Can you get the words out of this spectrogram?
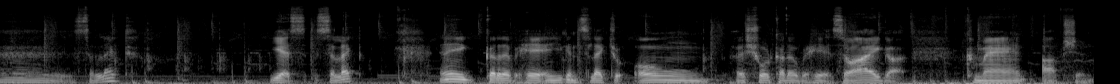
Uh, select? Yes select. And then you got it over here and you can select your own uh, shortcut over here. So I got command option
